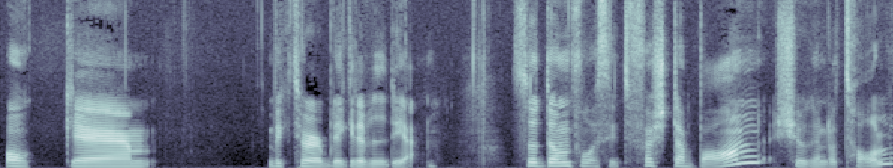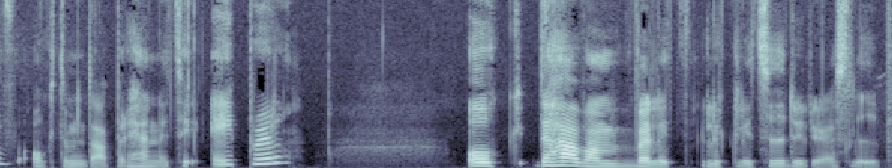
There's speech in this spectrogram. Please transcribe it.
och eh, Victoria blir gravid igen. Så de får sitt första barn 2012 och de döper henne till April. Och det här var en väldigt lycklig tid i deras liv.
